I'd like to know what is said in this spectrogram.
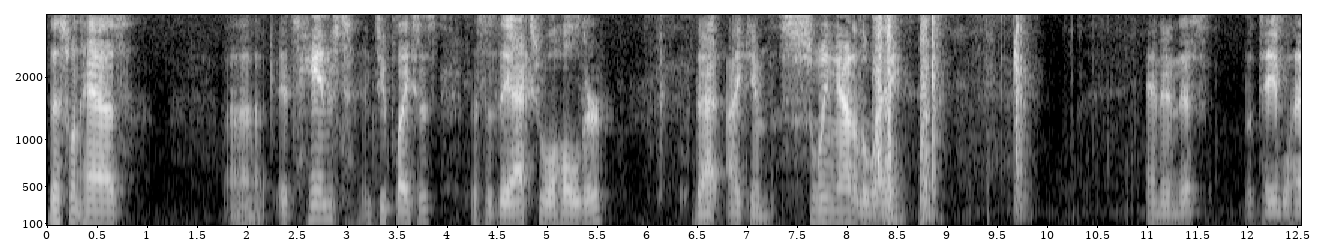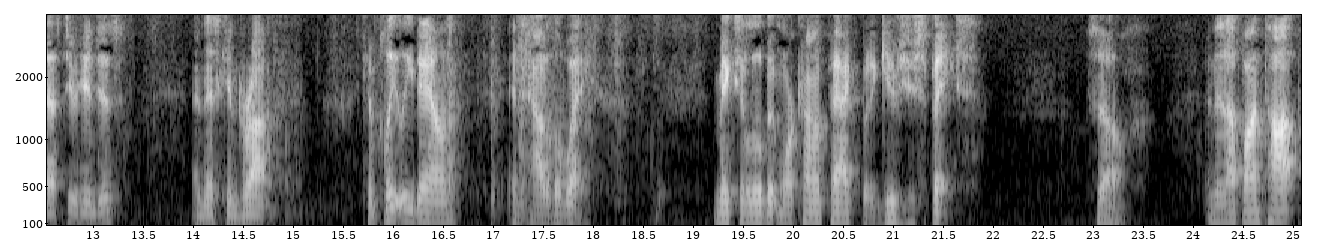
This one has, uh, it's hinged in two places. This is the actual holder that I can swing out of the way. And then this, the table has two hinges, and this can drop completely down and out of the way. Makes it a little bit more compact, but it gives you space. So, and then up on top,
